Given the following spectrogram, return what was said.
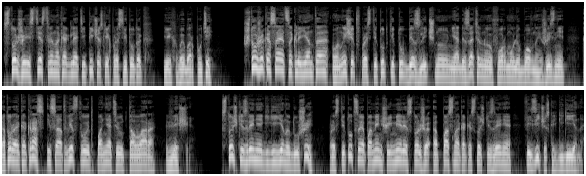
столь же естественна, как для типических проституток их выбор пути. Что же касается клиента, он ищет в проститутке ту безличную, необязательную форму любовной жизни, которая как раз и соответствует понятию товара, вещи. С точки зрения гигиены души, проституция по меньшей мере столь же опасна, как и с точки зрения физической гигиены.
